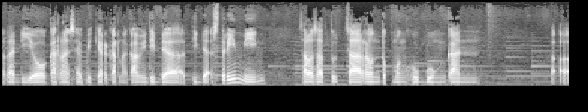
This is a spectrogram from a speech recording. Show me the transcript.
radio karena saya pikir karena kami tidak tidak streaming salah satu cara untuk menghubungkan uh,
